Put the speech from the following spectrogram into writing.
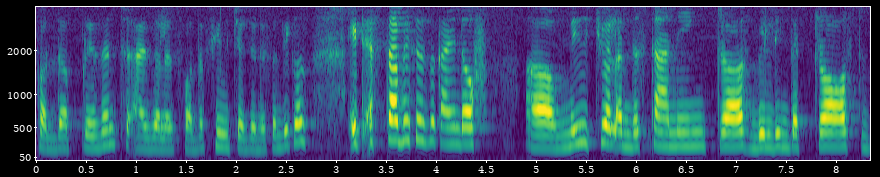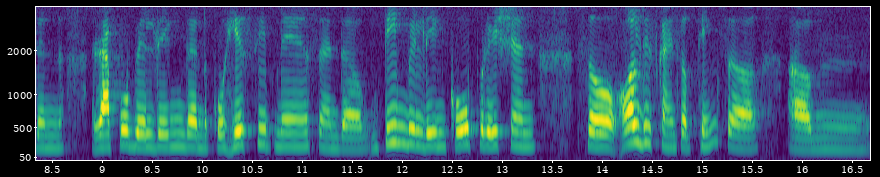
for the present as well as for the future generation because it establishes a kind of uh, mutual understanding, trust, building the trust, then rapport building, then cohesiveness and uh, team building, cooperation. So, all these kinds of things uh, um,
